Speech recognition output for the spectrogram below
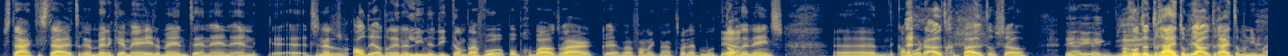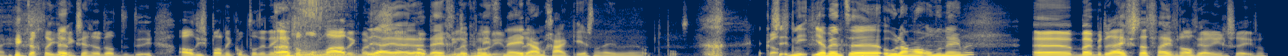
sta ik te stuiteren en ben ik in mijn element. En, en, en eh, het is net alsof al die adrenaline die ik dan daarvoor heb opgebouwd, waar, ik, eh, waarvan ik naar het toilet moet, Ja. dan ineens eh, kan worden uitgebuit of zo. Ja, ik Ik- maar goed, het draait om jou, het draait om niet mij. ik dacht dat je ging zeggen dat de- al die spanning komt dan in één keer tot ontlading. Maar dat ja, ja, ja, nee, gelukkig niet. Nee, daarom ga ik eerst nog even op de pot. Jij bent hoe lang al ondernemer? Eh, mijn bedrijf staat 5,5 jaar ingeschreven.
